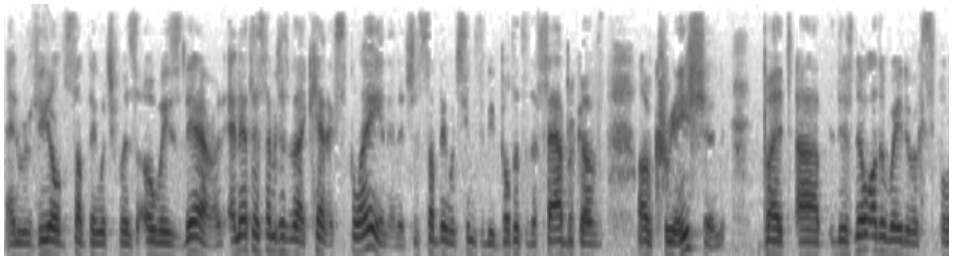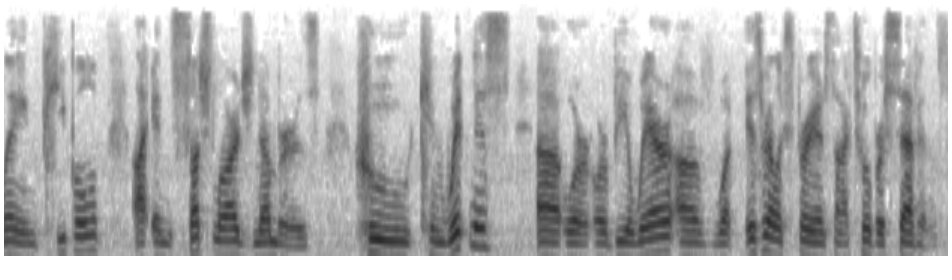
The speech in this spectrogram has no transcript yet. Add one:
and revealed something which was always there. An anti-Semitism that I can't explain, and it's just something which seems to be built into the fabric of of creation. But uh, there's no other way to explain people uh, in such large numbers who can witness uh, or, or be aware of what Israel experienced on October 7th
